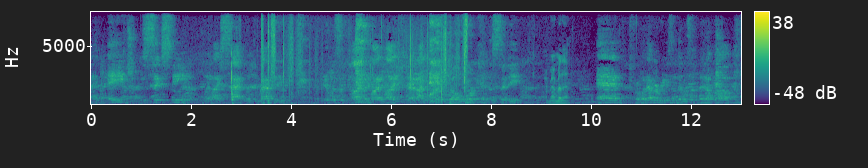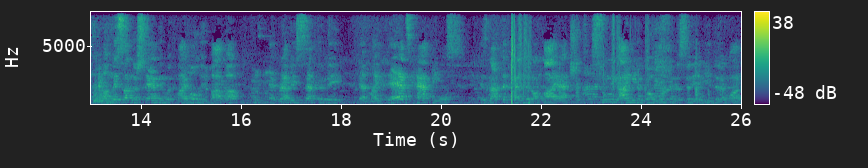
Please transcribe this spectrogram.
at age 16, when I sat with Rebbe, it was a time in my life that I wanted to go work in the city. I Remember that. And for whatever reason, there was a bit of a, a misunderstanding with my holy papa. And Rebbe said to me that my dad's happiness is not dependent on my actions. Assuming I need to go work in the city and he didn't want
